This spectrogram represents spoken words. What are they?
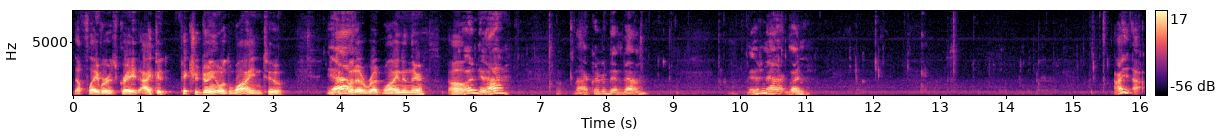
The flavor is great. I could picture doing it with wine too. You yeah. could put a red wine in there. Oh. Good, yeah. That could have been done. Isn't that good? I, uh,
